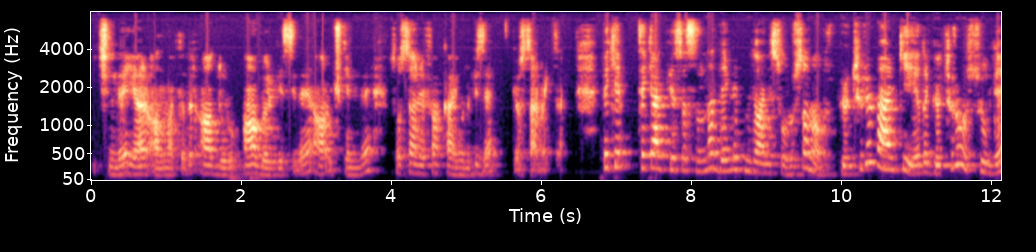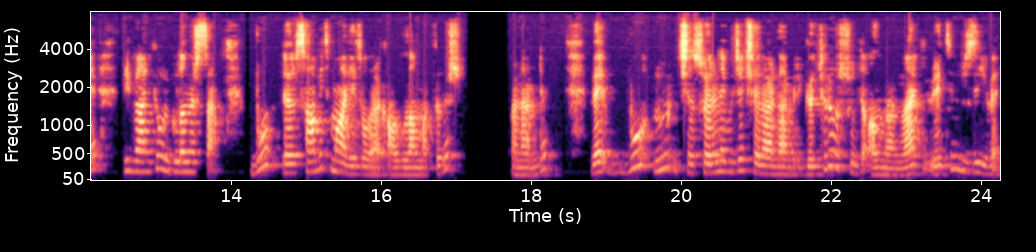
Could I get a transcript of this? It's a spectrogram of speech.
içinde yer almaktadır. A, durum, A bölgesi de A üçgeninde sosyal refah kaybını bize göstermekte. Peki tekel piyasasında devlet müdahalesi olursa ne olur? Götürü vergi ya da götürü usulde bir vergi uygulanırsa bu e, sabit maliyet olarak algılanmaktadır. Önemli. Ve bunun için söylenebilecek şeylerden biri götürü usulde alınan vergi üretim düzeyi ve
